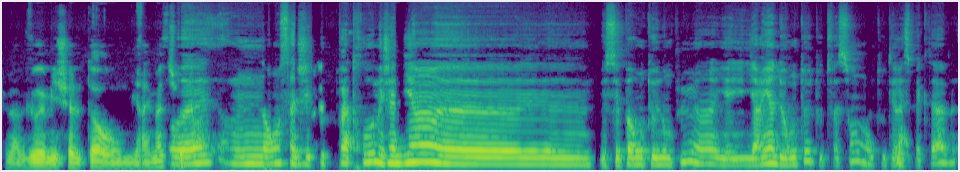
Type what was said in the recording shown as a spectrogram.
tu m'as vu Michel Thor ou Mireille Mathieu. Ouais, non, ça j'écoute pas trop, mais j'aime bien. Euh... Mais c'est pas honteux non plus. hein. Il y, a- il y a rien de honteux de toute façon. Tout est Ouais. respectable.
